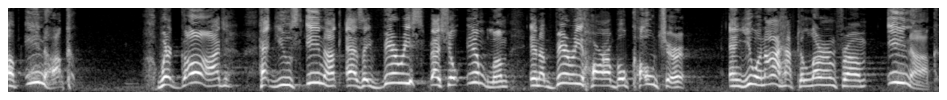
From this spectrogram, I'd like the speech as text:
of Enoch, where God had used Enoch as a very special emblem in a very horrible culture. And you and I have to learn from Enoch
